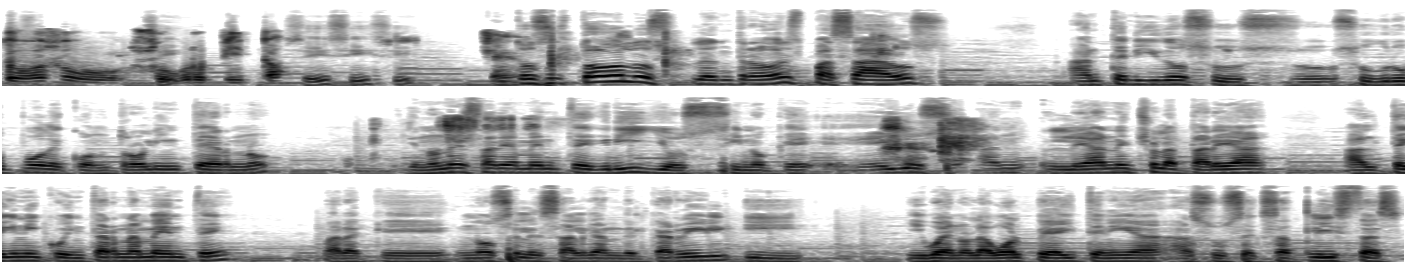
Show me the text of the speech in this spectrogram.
tuvo su, su grupito. Sí, sí, sí. Entonces todos los, entrenadores pasados han tenido su, su grupo de control interno que no necesariamente grillos, sino que ellos le han hecho la tarea al técnico internamente para que no se les salgan del carril y, bueno, la Volpe ahí tenía a sus exatlistas.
